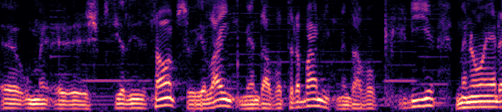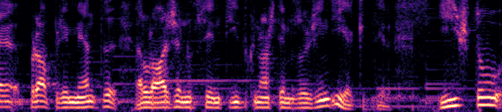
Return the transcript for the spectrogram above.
eh, uma eh, especialização, a pessoa ia lá, encomendava o trabalho, encomendava o que queria, mas não era propriamente a loja no sentido que nós temos hoje em dia. Quer dizer, isto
